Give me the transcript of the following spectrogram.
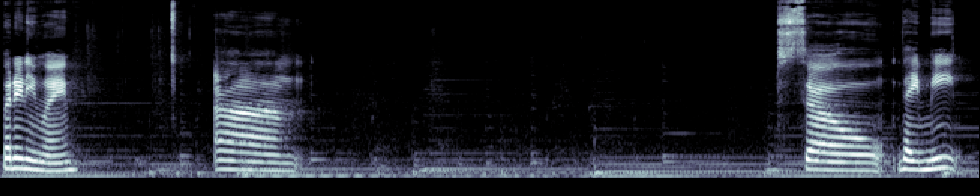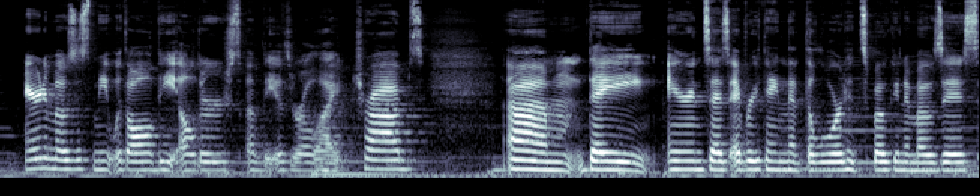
But anyway, um, so they meet, Aaron and Moses meet with all the elders of the Israelite tribes. Um, they Aaron says everything that the Lord had spoken to Moses.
